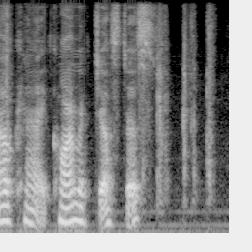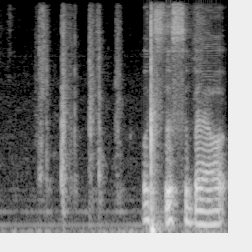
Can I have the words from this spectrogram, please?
Okay karmic justice. What's this about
